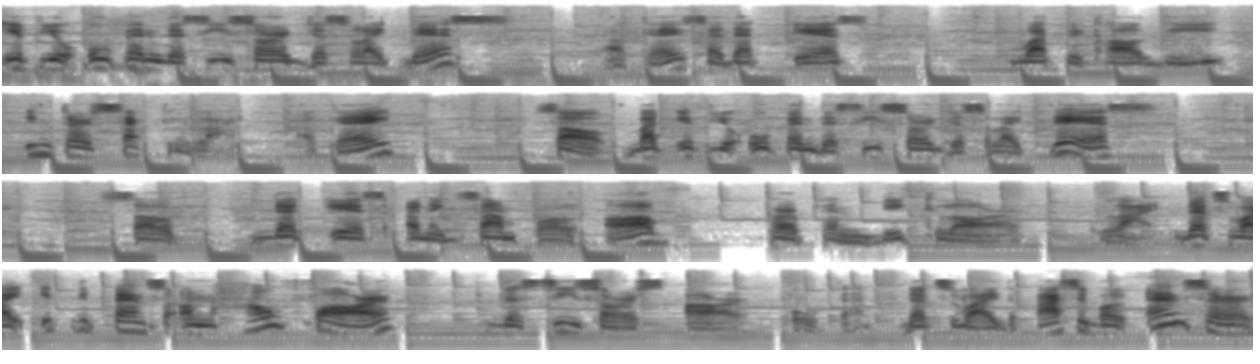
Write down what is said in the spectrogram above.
if you open the scissor just like this, okay, so that is what we call the intersecting line, okay? So, but if you open the scissor just like this, so that is an example of perpendicular line. That's why it depends on how far the scissors are open. That's why the possible answer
